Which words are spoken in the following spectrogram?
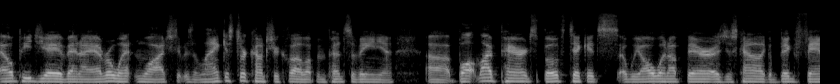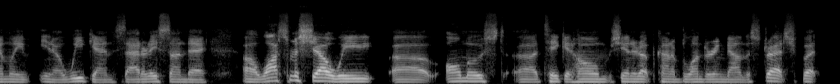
LPGA event I ever went and watched. It was a Lancaster Country Club up in Pennsylvania. Uh, bought my parents both tickets. Uh, we all went up there. It was just kind of like a big family, you know, weekend, Saturday, Sunday. Uh, watched Michelle Wie uh, almost uh, take it home. She ended up kind of blundering down the stretch, but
